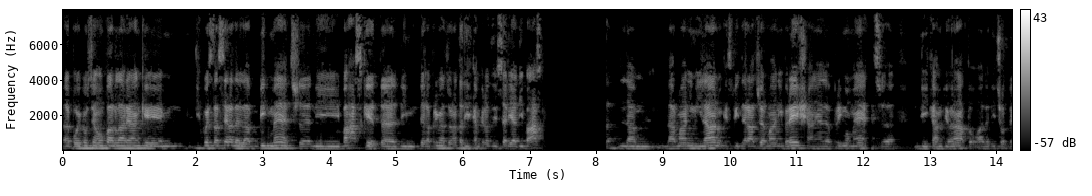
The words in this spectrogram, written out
eh, poi possiamo parlare anche di questa sera della big match di basket, di, della prima giornata del campionato di Serie A di basket, la, l'Armani Milano che sfiderà Germani Brescia nel primo match di campionato alle, 18,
